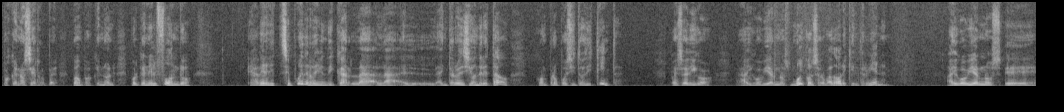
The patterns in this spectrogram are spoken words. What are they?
porque no se, porque, no, porque en el fondo a ver, se puede reivindicar la, intervención del Estado con propósitos distintos. Por eso digo, hay gobiernos muy conservadores que intervienen. Hay gobiernos eh,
